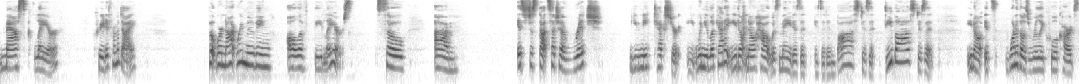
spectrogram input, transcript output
mask layer created from a die, but we're not removing all of the layers. So um, it's just got such a rich, unique texture. When you look at it, you don't know how it was made. Is it is it embossed? Is it debossed? Is it, you know, it's one of those really cool cards.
